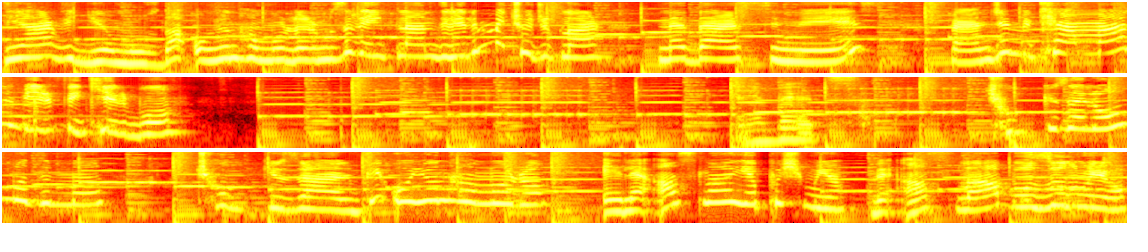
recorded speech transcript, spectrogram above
Diğer videomuzda oyun hamurlarımızı renklendirelim mi çocuklar? Ne dersiniz? Bence mükemmel bir fikir bu. Evet. Çok güzel olmadı mı? Çok güzel bir oyun hamuru. Ele asla yapışmıyor ve asla bozulmuyor.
